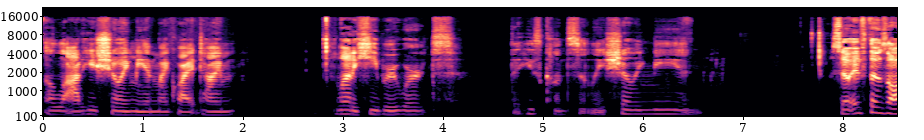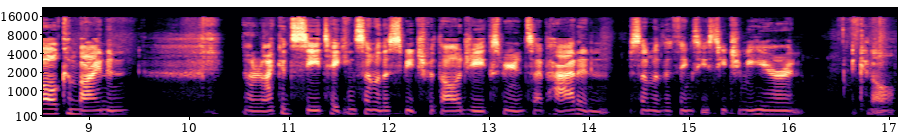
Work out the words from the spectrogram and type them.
a lot He's showing me in my quiet time. A lot of Hebrew words that He's constantly showing me, and so if those all combine and I don't know, I could see taking some of the speech pathology experience I've had and some of the things he's teaching me here and it could all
